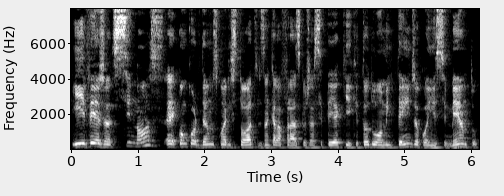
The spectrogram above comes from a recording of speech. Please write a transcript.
E veja, se nós é, concordamos com Aristóteles naquela frase que eu já citei aqui, que todo homem tende ao conhecimento,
